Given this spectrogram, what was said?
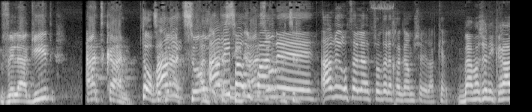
ולהגיד עד כאן. טוב, צריך ארי, לעצור את ארי השנאה הזאת, וצריך- אה, ארי רוצה להפנות אליך גם שאלה, כן. מה שנקרא,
